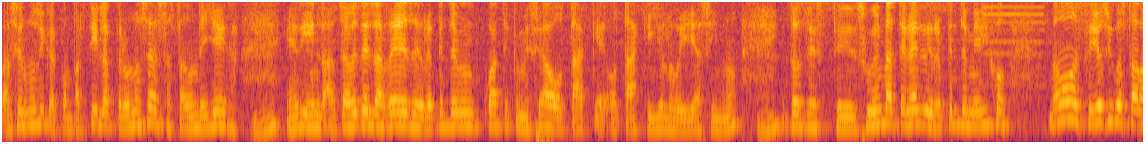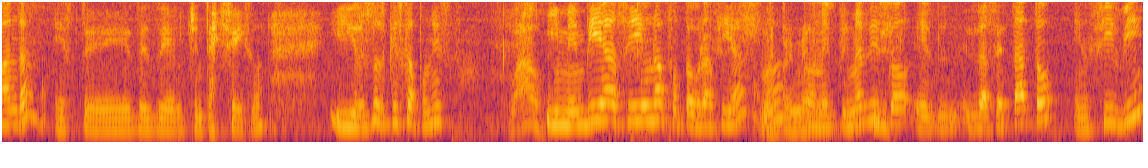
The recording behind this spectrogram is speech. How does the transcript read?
hacer música, compartirla, pero no sabes hasta dónde llega. Eh, y a través de las redes, de repente veo un cuate que me decía Otaque, Otaque, y yo lo veía así, ¿no? Entonces, este, subí el material y de repente me dijo, no, este, yo sigo esta banda este, desde el 86, ¿no? Y resulta que es japonés. Wow. Y me envía así una fotografía ¿no? El con el primer disco, el, el acetato en CD,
